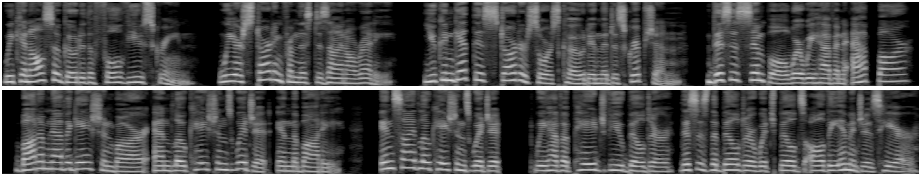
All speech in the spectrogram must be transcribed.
we can also go to the full view screen. We are starting from this design already. You can get this starter source code in the description. This is simple where we have an app bar, bottom navigation bar, and locations widget in the body. Inside locations widget, we have a page view builder. This is the builder which builds all the images here.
